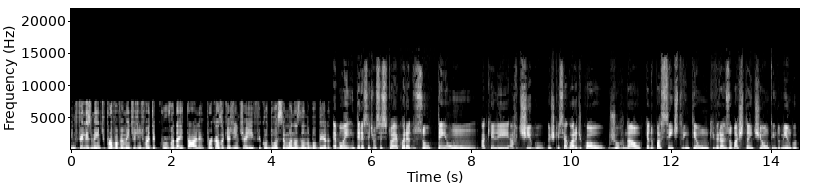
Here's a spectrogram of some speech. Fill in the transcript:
infelizmente, provavelmente a gente vai ter curva da Itália, por causa que a gente aí ficou duas semanas dando bobeira. É bom e interessante você situar a Coreia do Sul. Tem um aquele artigo, eu agora de qual jornal, que é do paciente 31, que viralizou bastante ontem, domingo.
